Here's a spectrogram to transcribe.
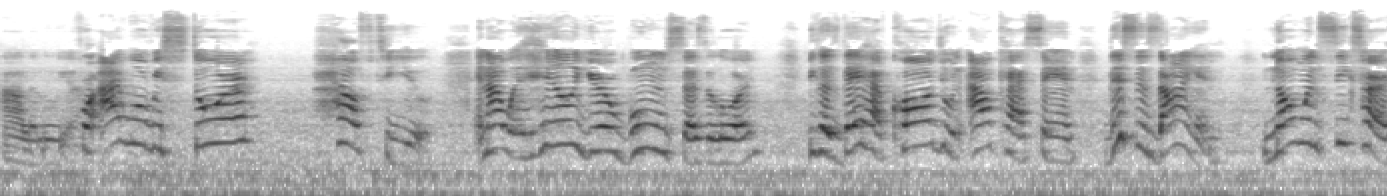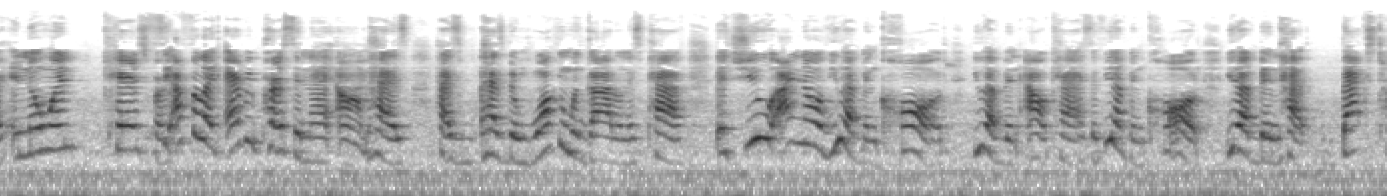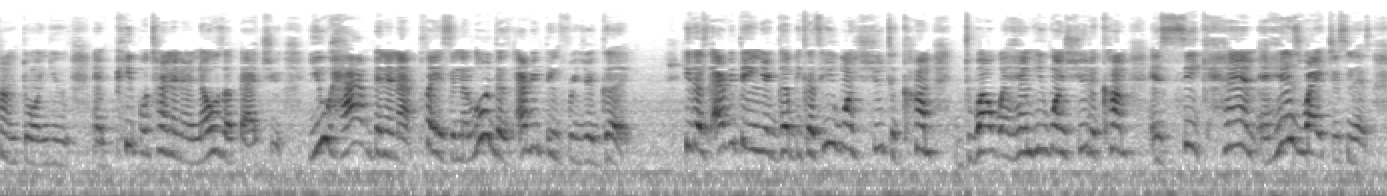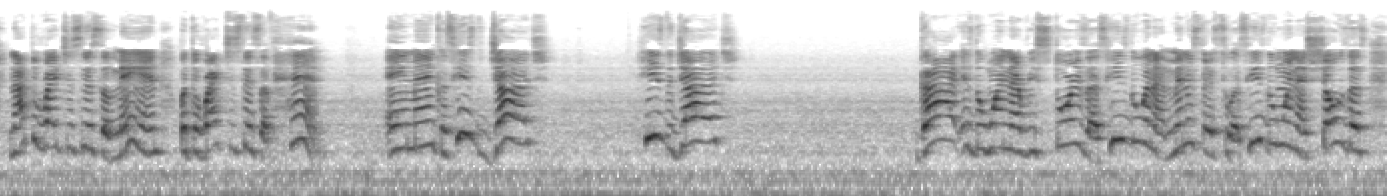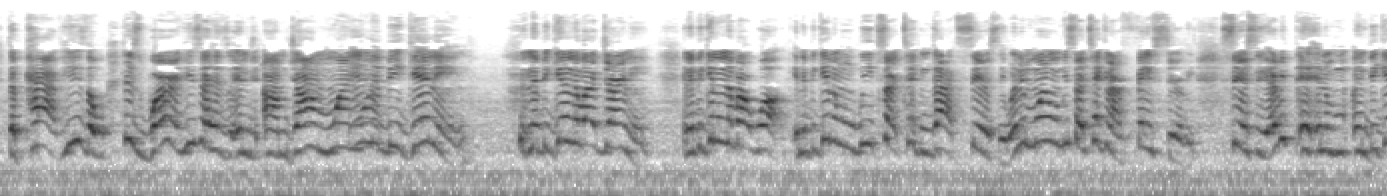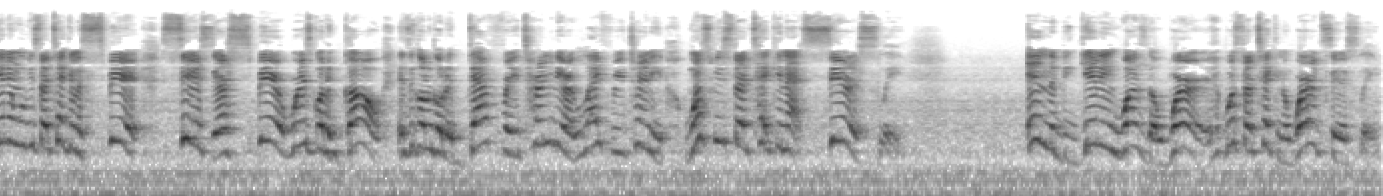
Hallelujah. For I will restore health to you, and I will heal your wounds, says the Lord, because they have called you an outcast, saying, This is Zion. No one seeks her, and no one cares for. Her. See, I feel like every person that um has has has been walking with God on this path that you I know if you have been called, you have been outcast. If you have been called, you have been have backs turned on you and people turning their nose up at you. You have been in that place and the Lord does everything for your good. He does everything in your good because He wants you to come dwell with Him. He wants you to come and seek Him and His righteousness. Not the righteousness of man, but the righteousness of Him. Amen. Because He's the judge. He's the judge. God is the one that restores us. He's the one that ministers to us. He's the one that shows us the path. He's the His word. He said his, in um, John one in the beginning, in the beginning of our journey, in the beginning of our walk, in the beginning when we start taking God seriously, when in the morning when we start taking our faith seriously, seriously, every in the, in the beginning when we start taking the Spirit seriously, our spirit, where it's going to go? Is it going to go to death for eternity or life for eternity? Once we start taking that seriously in the beginning was the word. We'll start taking the word seriously.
